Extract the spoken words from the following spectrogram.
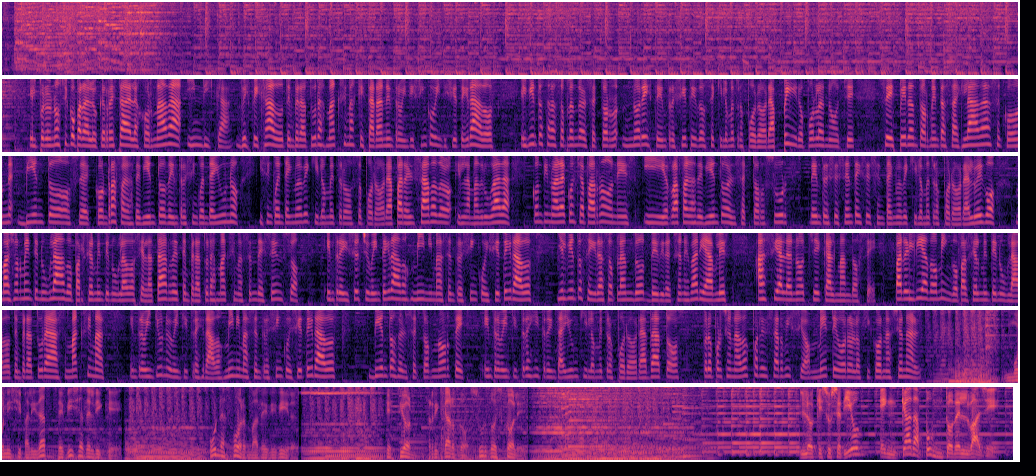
El pronóstico para lo que resta de la jornada indica despejado, temperaturas máximas que estarán entre 25 y 27 grados. El viento estará soplando del sector noreste entre 7 y 12 kilómetros por hora, pero por la noche se esperan tormentas aisladas con vientos, eh, con ráfagas de viento de entre 51 y 59 kilómetros por hora. Para el sábado en la madrugada continuará con chaparrones y ráfagas de viento del sector sur de entre 60 y 69 kilómetros por hora. Luego, mayormente nublado, parcialmente nublado hacia la tarde, temperaturas máximas en descenso entre 18 y 20 grados, mínimas entre 5 y 7 grados, y el viento seguirá soplando de direcciones variables hacia la noche, calmándose. Para el día domingo, parcialmente nublado, temperaturas máximas entre 21 y 23 grados, mínimas entre 5 y 7 grados, vientos del sector norte entre 23 y 31 kilómetros por hora. Datos proporcionados por el Servicio Meteorológico Nacional. Municipalidad de Villa del Lique. Una forma de vivir. Gestión Ricardo Zurdo Escole. Lo que sucedió en cada punto del valle.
